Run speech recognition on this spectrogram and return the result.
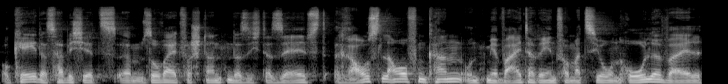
okay, das habe ich jetzt ähm, so weit verstanden, dass ich da selbst rauslaufen kann und mir weitere Informationen hole, weil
